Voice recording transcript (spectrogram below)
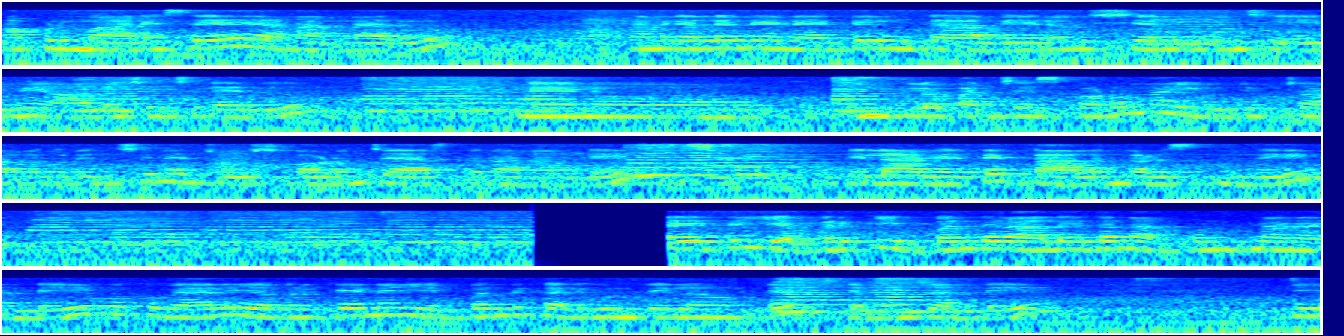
అప్పుడు మానేసే అని అన్నారు. అందువల్ల నేనైతే ఇంకా వేరే విషయాల గురించి ఏమీ ఆలోచించలేదు. నేను ఇంట్లో పని చేసుకోవడం నా యూట్యూబ్ ఛానల్ గురించి నేను చూసుకోవడం చేస్తున్నానండి. ఇలాగైతే కాలం గడుస్తుంది. అయితే ఎవరికి ఇబ్బంది రాలేదని అనుకుంటున్నానండి. ఒకవేళ ఎవరికైనా ఇబ్బంది కలిగి ఉంటేలా ఉంటే క్షమించండి. ఈ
